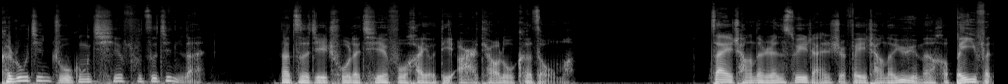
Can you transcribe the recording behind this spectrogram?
可如今主公切腹自尽了，那自己除了切腹，还有第二条路可走吗？在场的人虽然是非常的郁闷和悲愤，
